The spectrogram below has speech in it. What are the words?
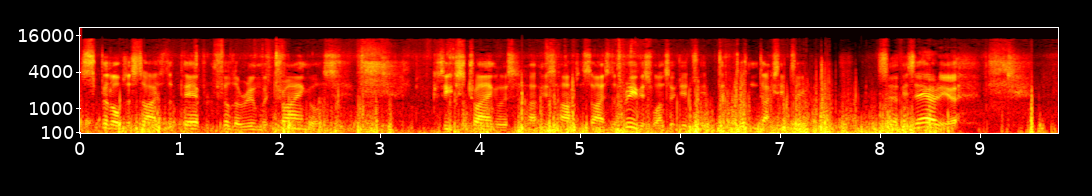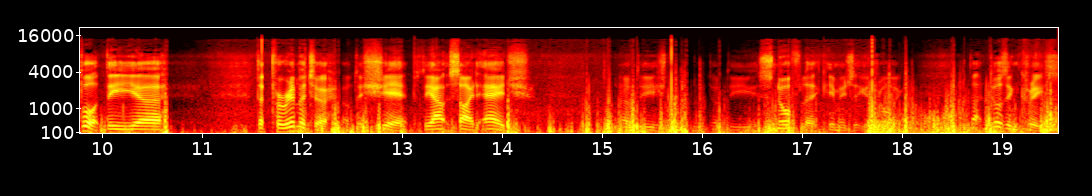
spill over the sides of the paper and fill the room with triangles because each triangle is, is half the size of the previous one, so it, it doesn't actually take up surface area. But the uh, the perimeter of the shape, the outside edge of the snowflake image that you're drawing, that does increase.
